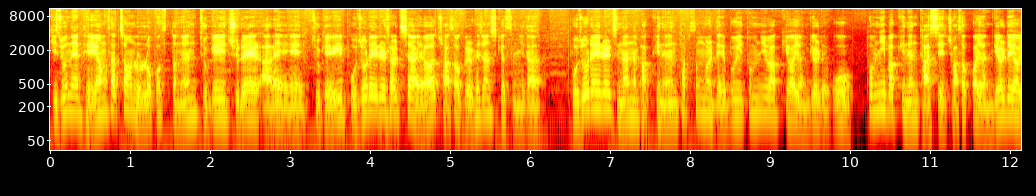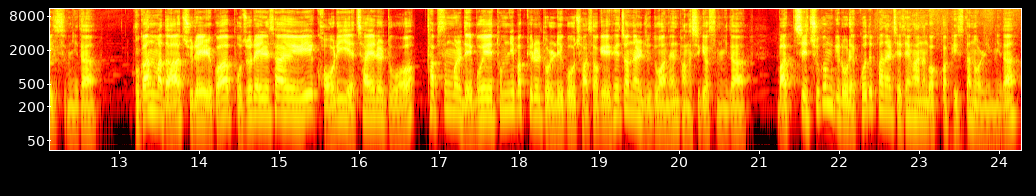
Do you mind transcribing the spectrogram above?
기존의 대형 4차원 롤러코스터는 두 개의 주레일 아래에 두 개의 보조레일을 설치하여 좌석을 회전시켰습니다. 보조레일을 지나는 바퀴는 탑승물 내부의 톱니바퀴와 연결되고 톱니바퀴는 다시 좌석과 연결되어 있습니다. 구간마다 주레일과 보조레일 사이의 거리의 차이를 두어 탑승물 내부의 톱니바퀴를 돌리고 좌석의 회전을 유도하는 방식이었습니다. 마치 축음기로 레코드판을 재생하는 것과 비슷한 원리입니다.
